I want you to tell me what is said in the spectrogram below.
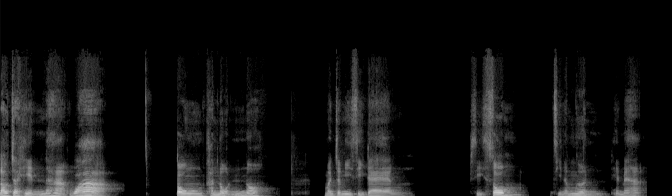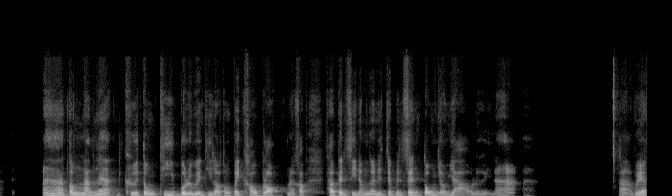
เราจะเห็นนะครับว่า ตรงถนนเนาะ มันจะมีสีแดง สีส้ม สีน้ำเงิน เห็นไหมครับ?อา ตรงนั้นเนี่ยคือตรงที่ บริเวณที่เราต้องไปเข้าบล็อกนะครับ ถ้าเป็นสีน้ำเงินเนี่ยจะเป็นเส้นตรงยาว ๆ เลยนะครับ อา อ่าเวฟ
